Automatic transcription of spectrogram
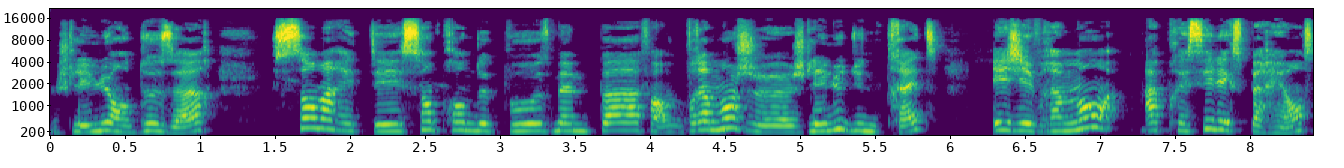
Je l'ai lu en deux heures, sans m'arrêter, sans prendre de pause, même pas. Enfin, vraiment, je, je l'ai lu d'une traite. Et j'ai vraiment apprécié l'expérience.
